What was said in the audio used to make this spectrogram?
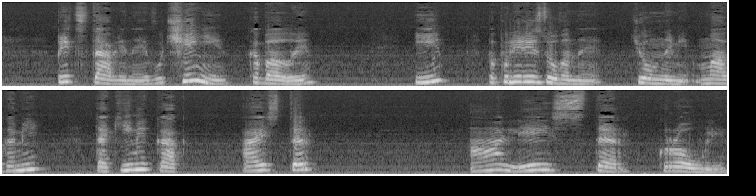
– представленные в учении Кабалы и популяризованные темными магами, такими как Айстер, Алейстер, Кроули.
